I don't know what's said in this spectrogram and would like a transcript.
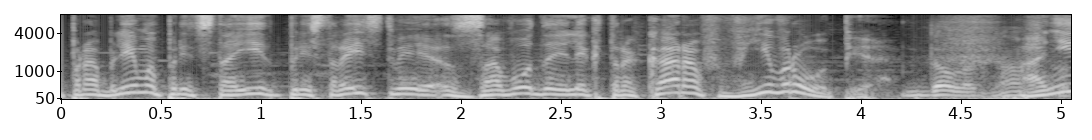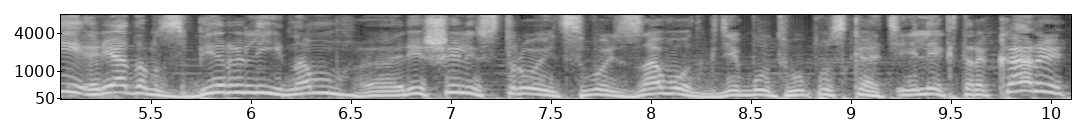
проблемы предстоит при строительстве завода электрокаров в Европе. Да ладно. а Они рядом с Берлином решили строить свой завод, где будут выпускать электрокары.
